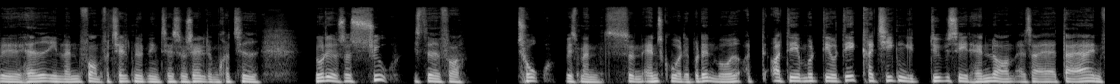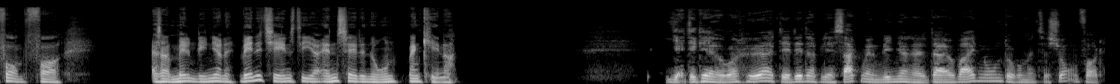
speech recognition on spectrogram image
øh, havde en eller anden form for tilknytning til Socialdemokratiet. Nu er det jo så syv i stedet for to, hvis man sådan anskuer det på den måde. Og, og det, er, det er jo det, kritikken i dybest set handler om, altså at der er en form for, altså mellem linjerne, vendetjeneste i at ansætte nogen, man kender. Ja, det kan jeg jo godt høre, at det er det, der bliver sagt mellem linjerne. Der er jo bare ikke nogen dokumentation for det.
